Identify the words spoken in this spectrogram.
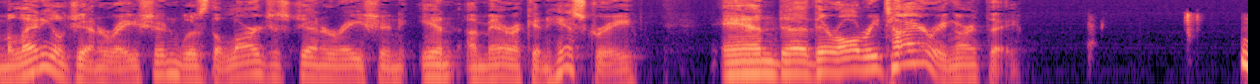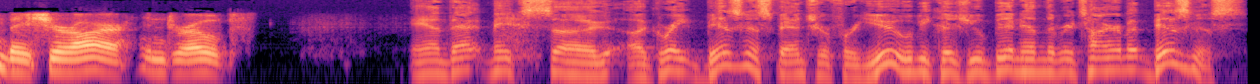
millennial generation was the largest generation in American history, and uh, they're all retiring, aren't they? They sure are in droves. And that makes uh, a great business venture for you because you've been in the retirement business.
